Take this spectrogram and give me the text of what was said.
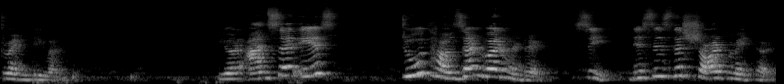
21. Your answer is 2100. See, this is the short method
